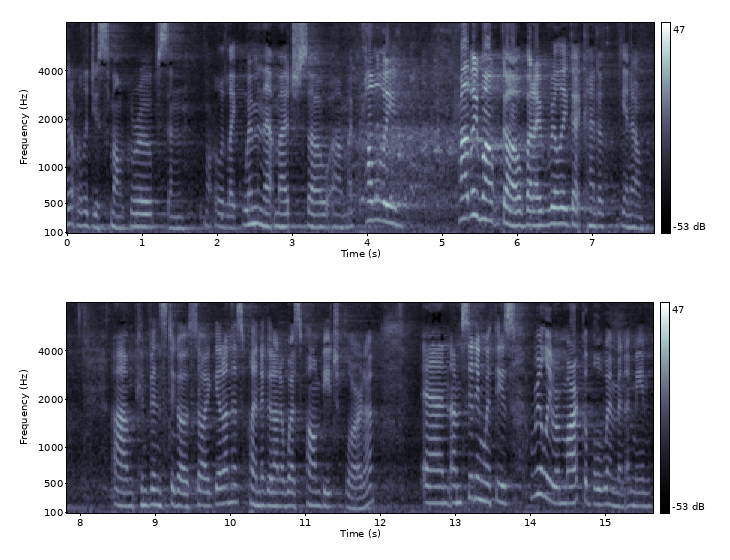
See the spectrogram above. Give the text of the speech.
I don't really do small groups and don't really like women that much, so um, I probably probably won't go. But I really got kind of you know um, convinced to go. So I get on this plane to go down to West Palm Beach, Florida, and I'm sitting with these really remarkable women. I mean,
